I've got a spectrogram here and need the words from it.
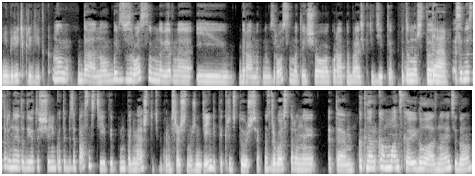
не берите кредиток. Ну, да, но быть взрослым, наверное, и грамотным взрослым, это еще аккуратно брать кредиты. Потому что, да. с одной стороны, это дает ощущение какой-то безопасности, и ты ну, понимаешь, что тебе прям срочно нужны деньги, ты кредитуешься. Но с другой стороны, это как наркоманская игла, знаете, да?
